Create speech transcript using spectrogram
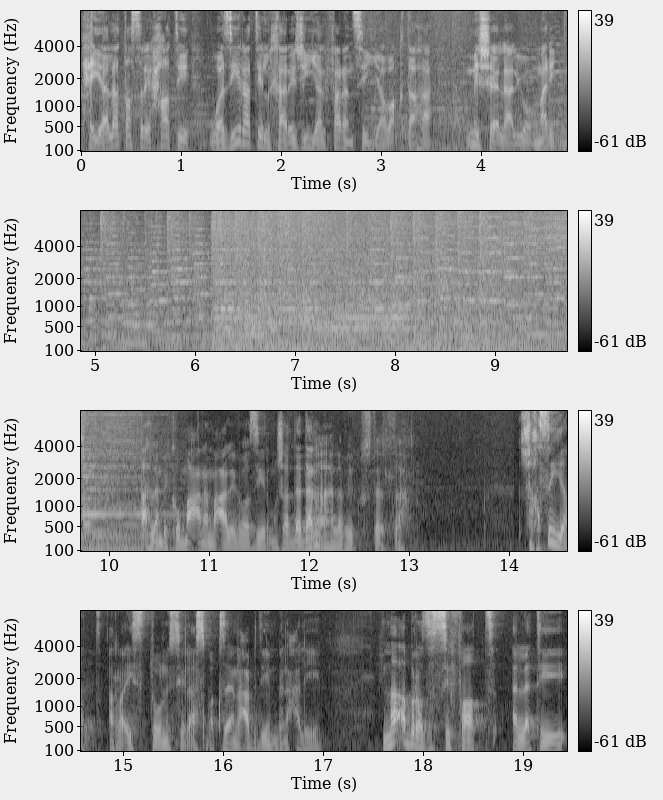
حيال تصريحات وزيرة الخارجية الفرنسية وقتها ميشيل أليو ماري. أهلا بكم معنا معالي الوزير مجددا. أهلا بك أستاذ طاهر شخصية الرئيس التونسي الأسبق زين العابدين بن علي ما أبرز الصفات التي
